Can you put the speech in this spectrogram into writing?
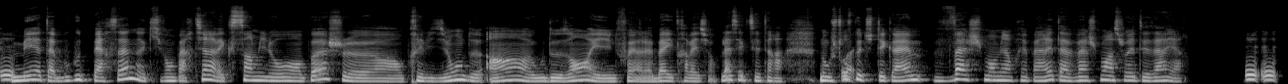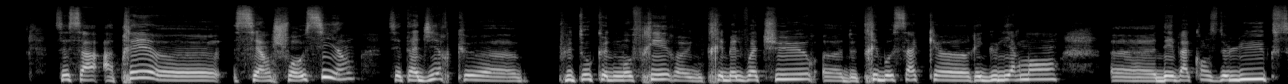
mm. mais tu as beaucoup de personnes qui vont partir avec 5000 euros en poche euh, en prévision de 1 ou 2 ans et une fois là-bas, ils travaillent sur place, etc. Donc je trouve que tu t'es quand même vachement bien préparé, tu as vachement assuré tes arrières. Mm, mm. C'est ça. Après, euh, c'est un choix aussi. Hein. C'est-à-dire que euh, plutôt que de m'offrir une très belle voiture, euh, de très beaux sacs régulièrement, des vacances de luxe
